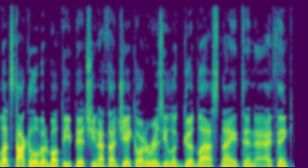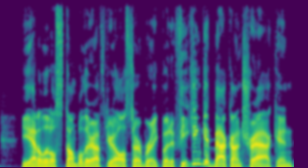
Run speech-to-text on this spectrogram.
Let's talk a little bit about the pitching. I thought Jake Odorizzi looked good last night, and I think – he had a little stumble there after the All Star break, but if he can get back on track and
